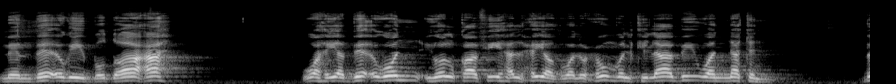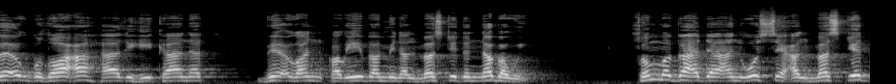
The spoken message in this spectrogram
من بئر بضاعة وهي بئر يلقى فيها الحيض ولحوم الكلاب والنتن. بئر بضاعة هذه كانت بئرا قريبا من المسجد النبوي. ثم بعد أن وسع المسجد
